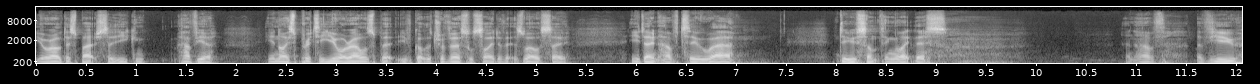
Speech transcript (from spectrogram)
URL dispatch so you can have your, your nice pretty URLs, but you've got the traversal side of it as well, so you don't have to uh, do something like this and have a view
